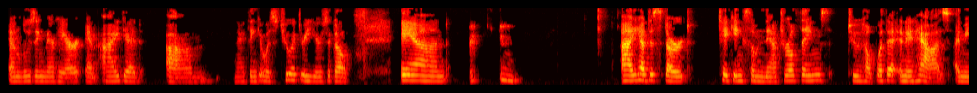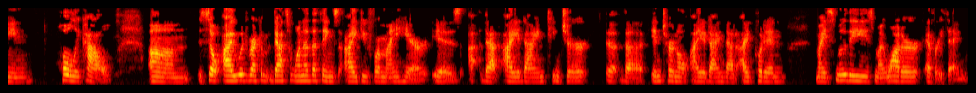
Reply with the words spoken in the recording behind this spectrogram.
and losing their hair, and I did, um, I think it was two or three years ago. And I had to start taking some natural things to help with it, and it has. I mean, holy cow. Um, so I would recommend, that's one of the things I do for my hair is uh, that iodine tincture, uh, the internal iodine that I put in my smoothies, my water, everything.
